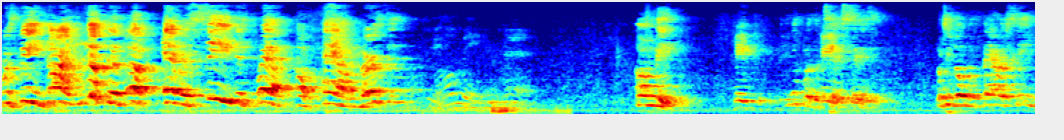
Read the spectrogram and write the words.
which means God looked him up and received his prayer of have mercy on me. Look what the text says. But you know the Pharisee,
